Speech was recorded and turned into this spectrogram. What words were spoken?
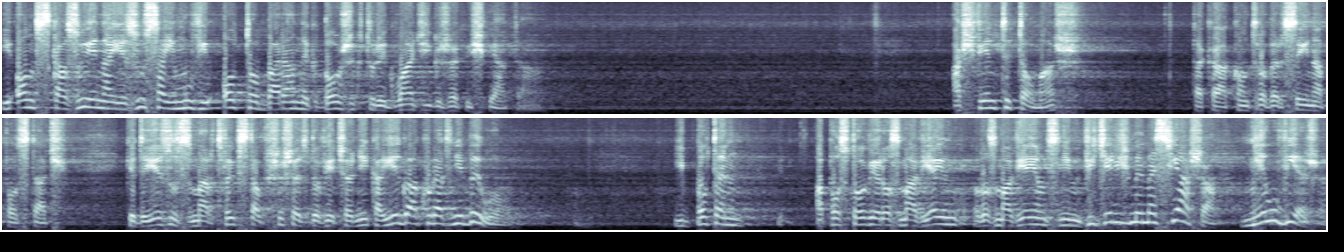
I on wskazuje na Jezusa i mówi, oto baranek Boży, który gładzi grzechy świata. A święty Tomasz, taka kontrowersyjna postać, kiedy Jezus zmartwychwstał, przyszedł do wieczernika, jego akurat nie było. I potem apostołowie rozmawiają, rozmawiając z nim, widzieliśmy Mesjasza, nie uwierzę.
